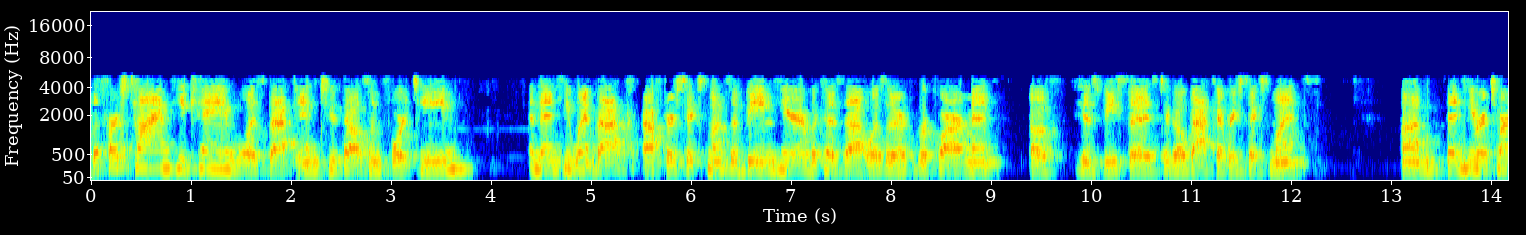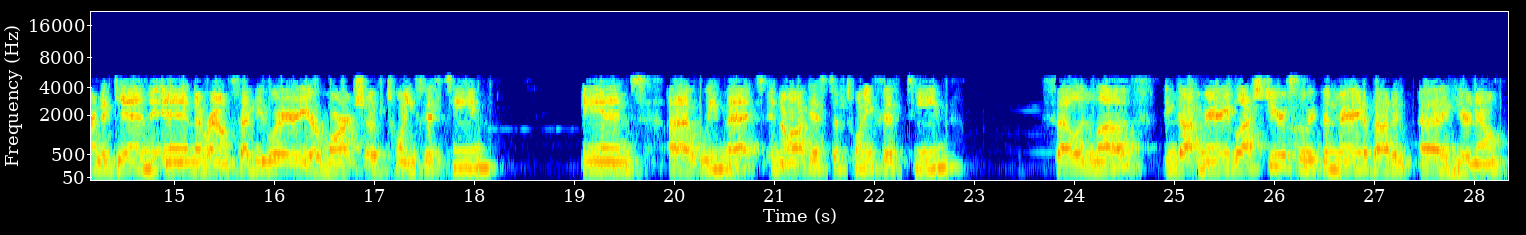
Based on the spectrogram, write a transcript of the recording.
the first time he came was back in 2014, and then he went back after six months of being here because that was a requirement of his visa is to go back every six months. Um, then he returned again in around February or March of 2015 and uh, we met in August of 2015, fell in love, and got married last year. So we've been married about a, a year now.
